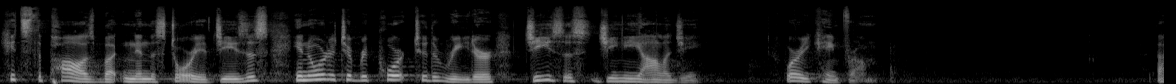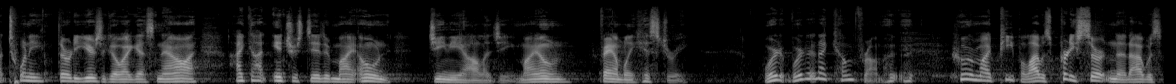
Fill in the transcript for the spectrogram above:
hits the pause button in the story of Jesus in order to report to the reader Jesus' genealogy, where he came from. About 20, 30 years ago, I guess now, I, I got interested in my own genealogy, my own family history. Where, where did I come from? Who, who are my people? I was pretty certain that I was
